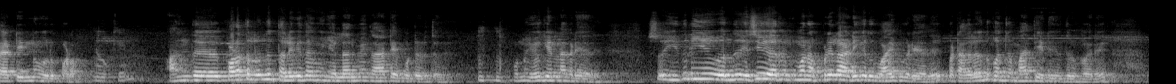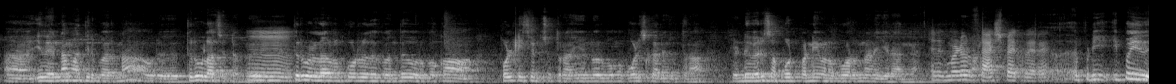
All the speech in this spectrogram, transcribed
தேர்ட்டின்னு ஒரு படம். அந்த படத்துல இருந்து தழுவிதான் இவங்க எல்லாருமே இங்கே ஆட்டையை போட்டு எடுத்தது. ஒன்றும் யோகியம்லாம் கிடையாது. ஸோ இதுலேயே வந்து எஸ் அருண்குமார் அப்படியெல்லாம் அடிக்கிறதுக்கு வாய்ப்பு கிடையாது. பட் அதுல இருந்து கொஞ்சம் மாற்றி எடுத்துருப்பாரு இது என்ன மாற்றிருப்பாருன்னா ஒரு திருவிழா செட்டப் திருவிழா போடுறதுக்கு வந்து ஒரு பக்கம் பொலிட்டிஷியன் சுற்றுறாங்க இன்னொரு பக்கம் போலீஸ்காரன் சுற்றுறான் ரெண்டு பேரும் சப்போர்ட் பண்ணி இவனை போடணும்னு நினைக்கிறாங்க. அதுக்கு முன்னாடி ஒரு ஃப்ளாஷ்பேக் வேற. அப்படி இப்போ இது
